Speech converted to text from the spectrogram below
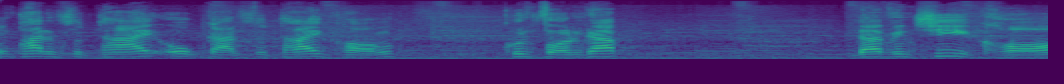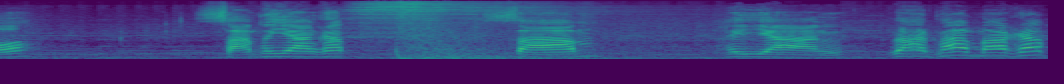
2,000 สุดท้าย โอกาสสุดท้ายของคุณฝนครับ ดาวินชีขอ 3 พยางค์ครับ 3 พยางค์รหัสภาพมาครับ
